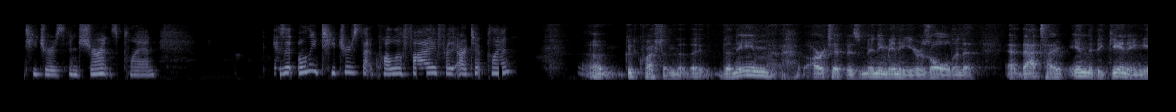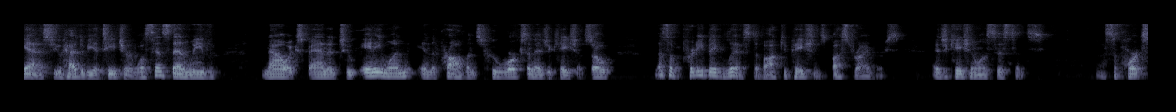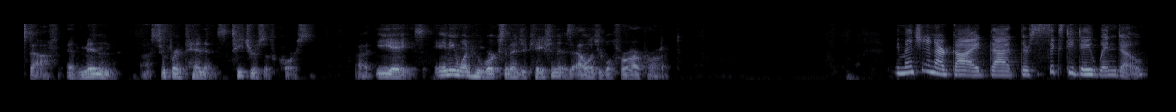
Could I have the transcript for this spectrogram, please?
Teachers Insurance Plan. Is it only teachers that qualify for the RTIP plan? Um, good question. The, the, the name RTIP is many, many years old. And at, at that time, in the beginning, yes, you had to be a teacher. Well, since then, we've now expanded to anyone in the province who works in education. So that's a pretty big list of occupations bus drivers, educational assistants, uh, support staff, admin, uh, superintendents, teachers, of course, uh, EAs. Anyone who works in education is eligible for our product. We mentioned in our guide that there's a 60 day window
